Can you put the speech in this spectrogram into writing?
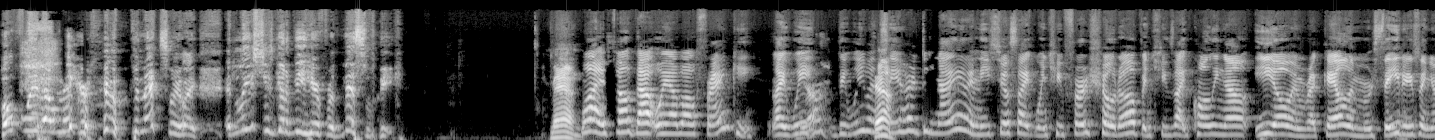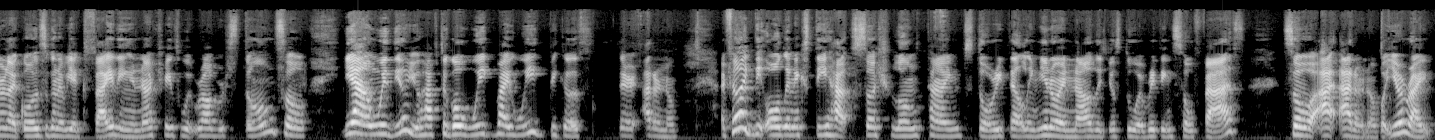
hopefully that'll make her the next week. Like at least she's gonna be here for this week. Man. Well, I felt that way about Frankie. Like we yeah. did we even yeah. see her tonight? And it's just like when she first showed up and she's like calling out Io and Raquel and Mercedes, and you're like, oh, it's gonna be exciting. And now she's with Robert Stone. So yeah, I'm with you. You have to go week by week because they're I don't know. I feel like the old NXT had such long time storytelling, you know, and now they just do everything so fast. So I, I don't know, but you're right.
